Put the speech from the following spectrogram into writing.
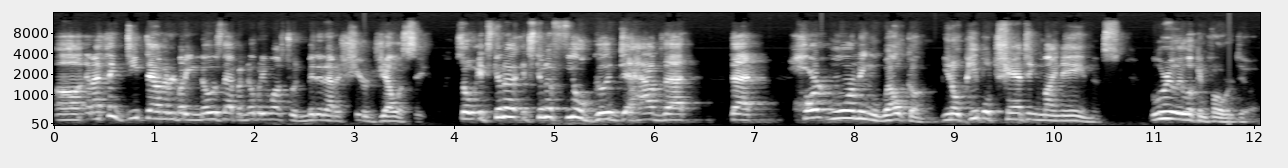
Uh, and I think deep down everybody knows that, but nobody wants to admit it out of sheer jealousy. So it's gonna it's gonna feel good to have that that heartwarming welcome. You know, people chanting my name. It's really looking forward to it.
